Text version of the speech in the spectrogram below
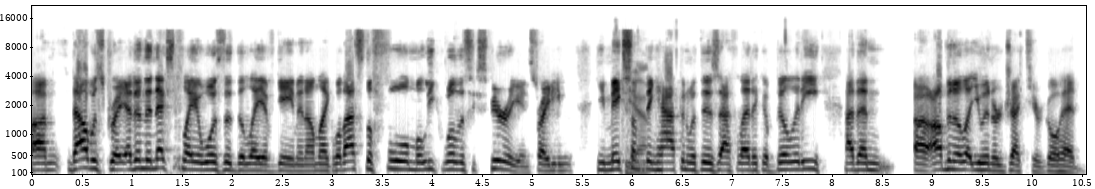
Um, that was great. And then the next play was the delay of game. And I'm like, well, that's the full Malik Willis experience, right? He, he makes something yeah. happen with his athletic ability. And then uh, I'm going to let you interject here. Go ahead.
